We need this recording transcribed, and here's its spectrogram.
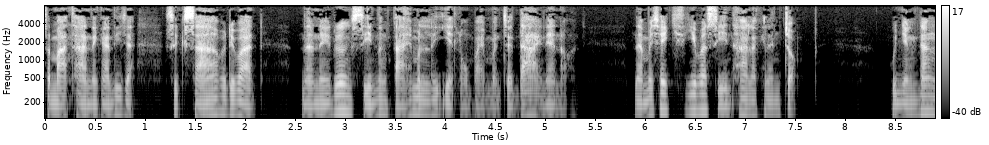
สมาทานในการที่จะศึกษาปฏิบัตินะในเรื่องศีลต่างๆ ให้มันละเอียดลงไปมันจะได้แน่นอน นะไม่ใช่คิดว่าศีลห้าแล้วแค่นั้นจบ คุณยังนั่ง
